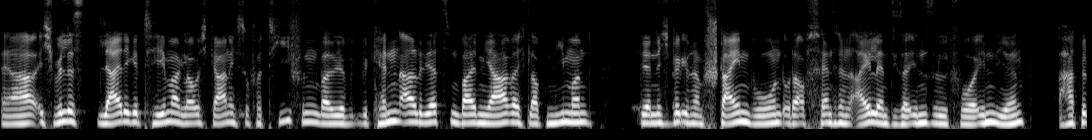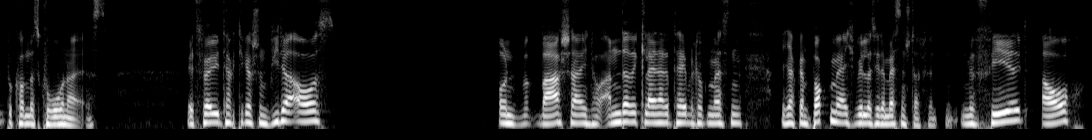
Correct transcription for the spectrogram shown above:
ja, ich will das leidige Thema, glaube ich, gar nicht so vertiefen, weil wir, wir kennen alle die letzten beiden Jahre. Ich glaube, niemand, der nicht wirklich unter einem Stein wohnt oder auf Sentinel Island, dieser Insel vor Indien, hat mitbekommen, dass Corona ist. Jetzt fällt die Taktika schon wieder aus. Und wahrscheinlich noch andere kleinere Tabletop-Messen. Ich habe keinen Bock mehr, ich will, dass wieder Messen stattfinden. Mir fehlt auch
